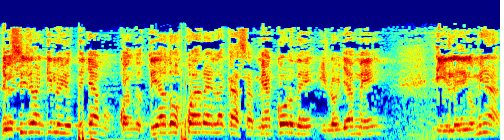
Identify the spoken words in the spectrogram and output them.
Yo sí, tranquilo, yo te llamo. Cuando estoy a dos cuadras de la casa, me acordé y lo llamé y le digo, mira,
